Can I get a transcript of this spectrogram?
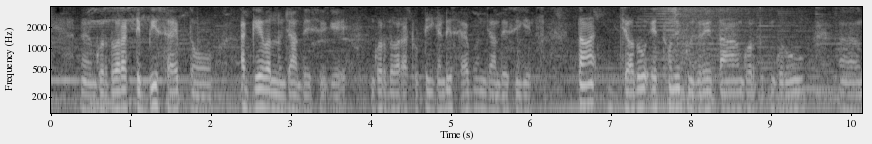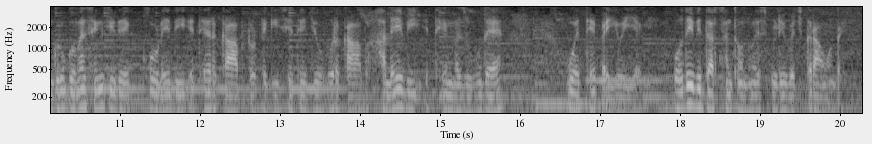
ਗੁਰਦੁਆਰਾ ਟਿੱਬੀ ਸਾਹਿਬ ਤੋਂ ਅੱਗੇ ਵੱਲ ਨੂੰ ਜਾਂਦੇ ਸੀਗੇ, ਗੁਰਦੁਆਰਾ ਟੁੱਟੀ ਗੰਢੀ ਸਾਹਿਬ ਨੂੰ ਜਾਂਦੇ ਸੀਗੇ, ਤਾਂ ਜਦੋਂ ਇੱਥੋਂ ਦੀ ਗੁਜ਼ਰੇ ਤਾਂ ਗੁਰਦ- ਗੁਰੂ ਗੁਰੂ ਗੋਬਿੰਦ ਸਿੰਘ ਜੀ ਦੇ ਘੋੜੇ ਦੀ ਇੱਥੇ ਰਕਾਬ ਟੁੱਟ ਗਈ ਸੀ ਤੇ ਜੋ ਰਕਾਬ ਹਲੇ ਵੀ ਇੱਥੇ ਮੌਜੂਦ ਹੈ, ਉਹ ਇੱਥੇ ਪਈ ਹੋਈ ਹੈਗੀ। ਉਹਦੇ ਵੀ ਦਰਸ਼ਨ ਤੁਹਾਨੂੰ ਇਸ ਵੀਡੀਓ ਵਿੱਚ ਕਰਾਵਾਂਗੇ।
